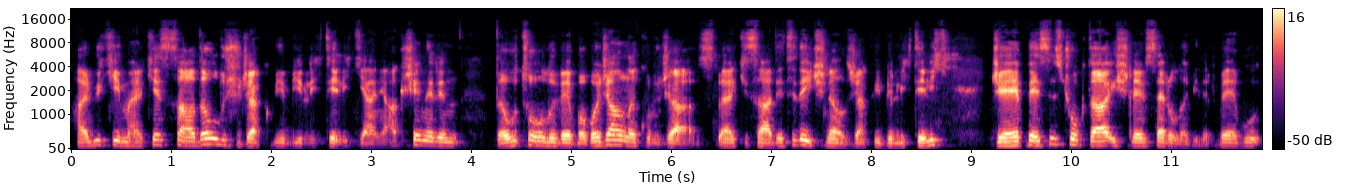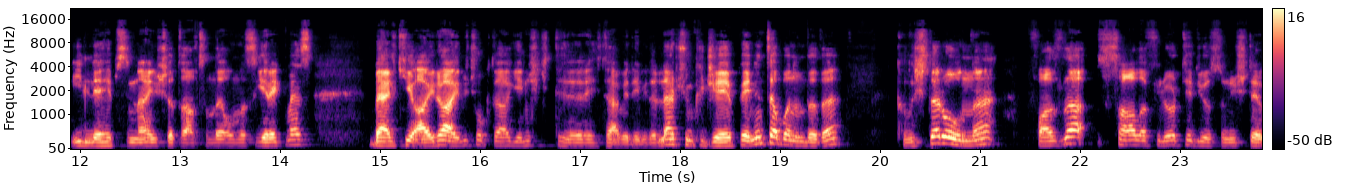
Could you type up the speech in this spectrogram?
Halbuki merkez sağda oluşacak bir birliktelik yani Akşener'in Davutoğlu ve Babacan'la kuracağı belki saadeti de içine alacak bir birliktelik CHP'siz çok daha işlevsel olabilir ve bu ille hepsinin aynı çatı altında olması gerekmez. Belki ayrı ayrı çok daha geniş kitlelere hitap edebilirler. Çünkü CHP'nin tabanında da Kılıçdaroğlu'na fazla sağla flört ediyorsun işte e,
